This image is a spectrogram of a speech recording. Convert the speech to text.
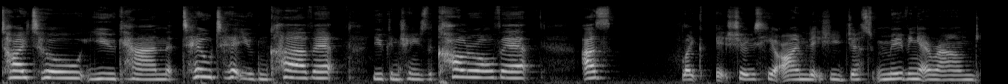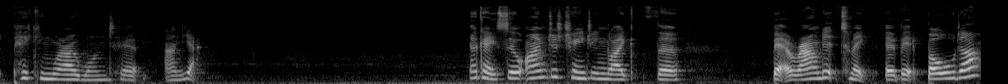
title. You can tilt it, you can curve it, you can change the colour of it. As like it shows here, I'm literally just moving it around, picking where I want it, and yeah. Okay, so I'm just changing like the bit around it to make it a bit bolder.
